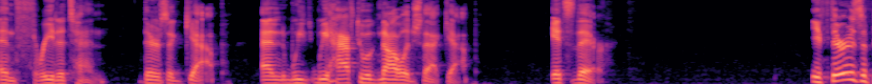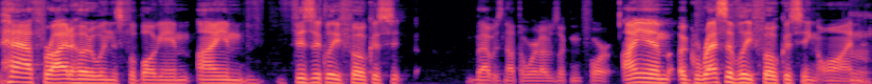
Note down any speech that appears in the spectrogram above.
and 3 to 10. There's a gap and we we have to acknowledge that gap. It's there. If there is a path for Idaho to win this football game, I am physically focused. That was not the word I was looking for. I am aggressively focusing on Mm.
